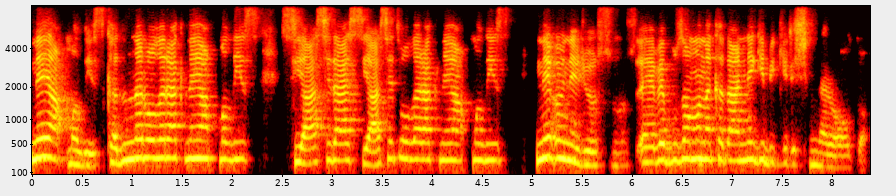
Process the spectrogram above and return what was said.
ne yapmalıyız? Kadınlar olarak ne yapmalıyız? Siyasiler, siyaset olarak ne yapmalıyız? Ne öneriyorsunuz e, ve bu zamana kadar ne gibi girişimler oldu?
